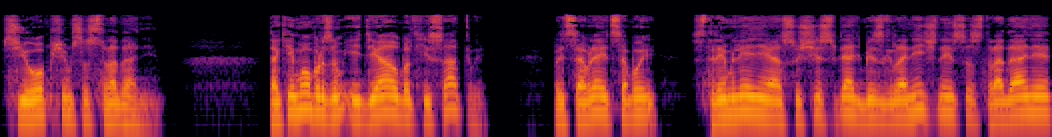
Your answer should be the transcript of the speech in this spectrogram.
всеобщим состраданием. Таким образом, идеал бодхисаттвы представляет собой стремление осуществлять безграничные сострадания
